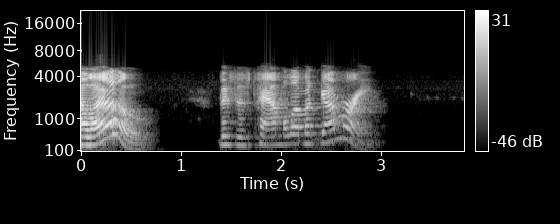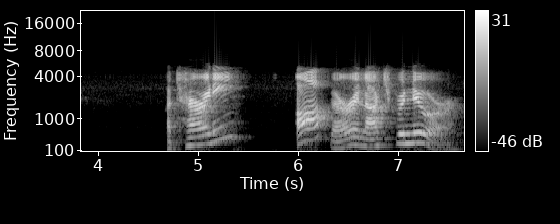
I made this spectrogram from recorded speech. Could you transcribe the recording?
Hello, this is Pamela Montgomery, attorney, author, and entrepreneur.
